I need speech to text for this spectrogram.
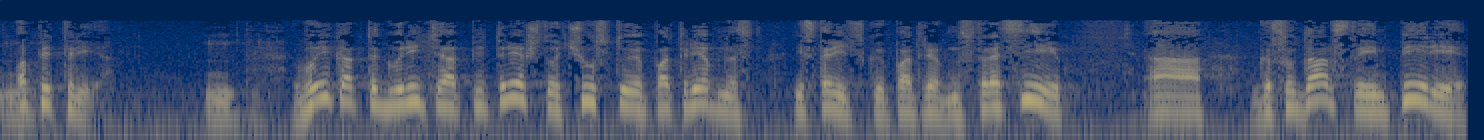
mm. о Петре. Mm. Вы как-то говорите о Петре, что чувствуя потребность, историческую потребность России, а, государства, империи,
